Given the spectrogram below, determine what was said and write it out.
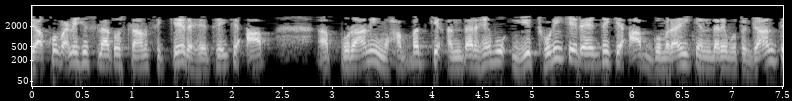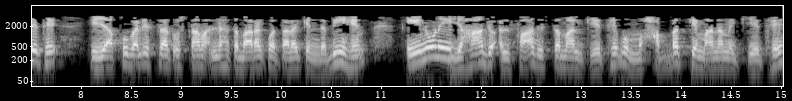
یعقوب علیہ السلاط اسلام سے کہہ رہے تھے کہ آپ پرانی محبت کے اندر ہیں، وہ یہ تھوڑی کہہ رہے تھے کہ آپ گمراہی کے اندر ہیں، وہ تو جانتے تھے کہ یعقوب علیہ السلاط اسلام اللہ تبارک و تعالیٰ کے نبی ہیں۔ انہوں نے یہاں جو الفاظ استعمال کیے تھے، وہ محبت کے معنی میں کیے تھے۔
